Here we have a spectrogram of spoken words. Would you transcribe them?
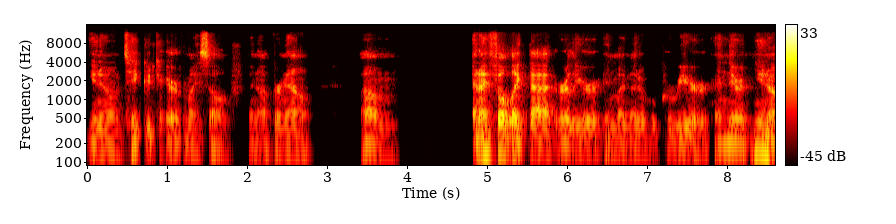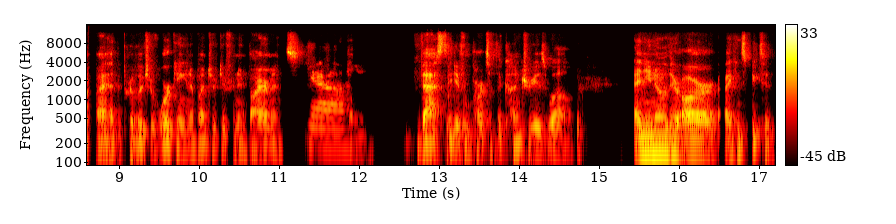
you know take good care of myself and not burn out? Um, and i felt like that earlier in my medical career. And there you know i had the privilege of working in a bunch of different environments. Yeah. Vastly different parts of the country as well and you know there are i can speak to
